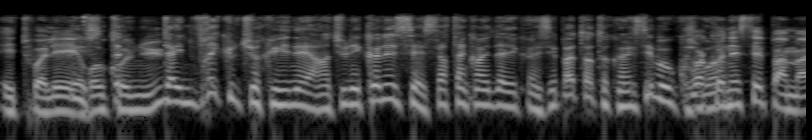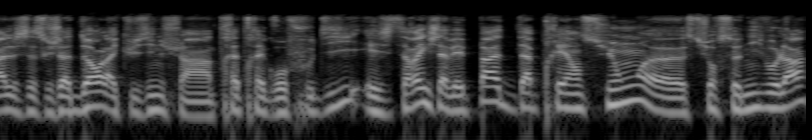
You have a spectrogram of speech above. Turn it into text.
étoilés et reconnus. T'as une vraie culture culinaire, hein, tu les connaissais. Certains candidats les connaissaient pas, toi tu connaissais beaucoup. J'en hein. connaissais pas mal, parce que j'adore la cuisine, je suis un très très gros foodie, et c'est vrai que j'avais pas d'appréhension euh, sur ce niveau-là.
